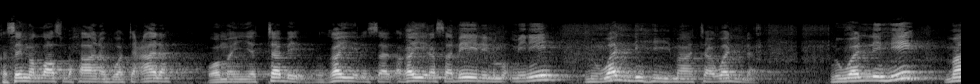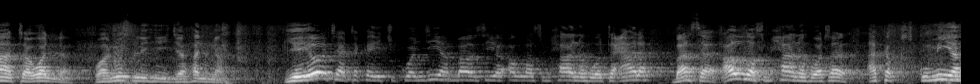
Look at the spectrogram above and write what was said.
Kasema Allah subhanahu wa ta'ala waman yattabi ghayra sabili lmuminin nuwallihi ma tawalla nuwallihi ma tawalla wa nuslihi jahannam yeyote atakayechukua njia ambayo si ya Allah subhanahu wa ta'ala basi Allah subhanahu wa ta'ala atakusukumia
